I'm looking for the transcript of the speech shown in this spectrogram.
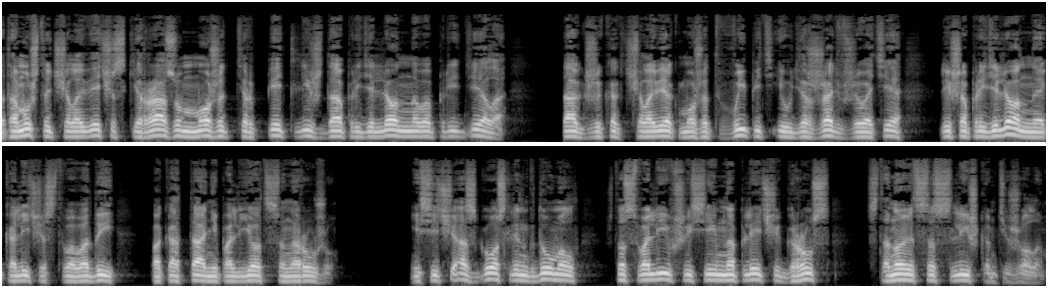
потому что человеческий разум может терпеть лишь до определенного предела, так же, как человек может выпить и удержать в животе лишь определенное количество воды, пока та не польется наружу. И сейчас Гослинг думал, что свалившийся им на плечи груз становится слишком тяжелым.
